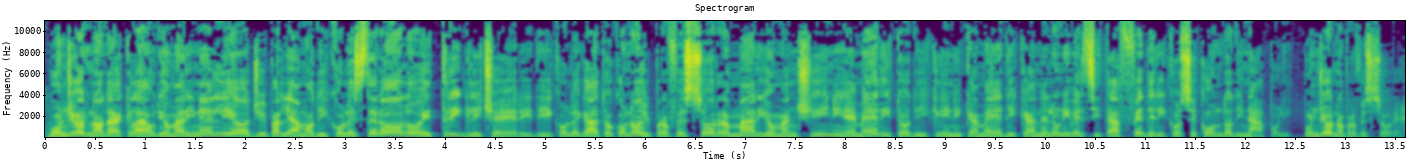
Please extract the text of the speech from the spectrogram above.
Buongiorno da Claudio Marinelli, oggi parliamo di colesterolo e trigliceridi. Collegato con noi il professor Mario Mancini, emerito di clinica medica nell'Università Federico II di Napoli. Buongiorno professore.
